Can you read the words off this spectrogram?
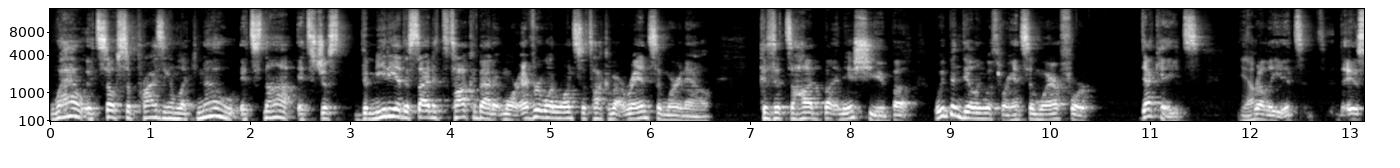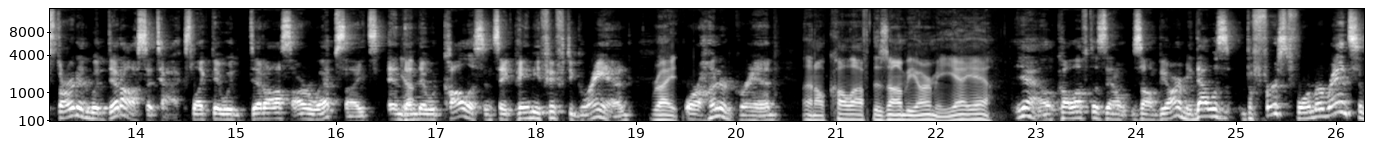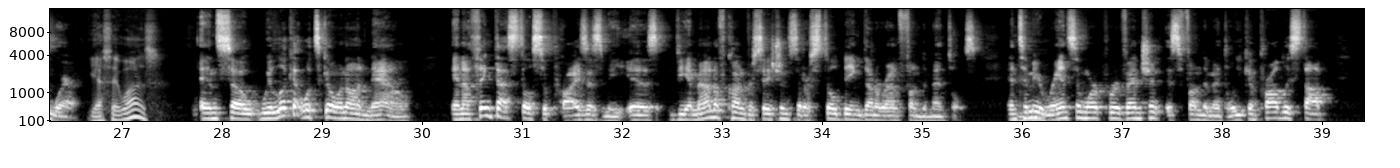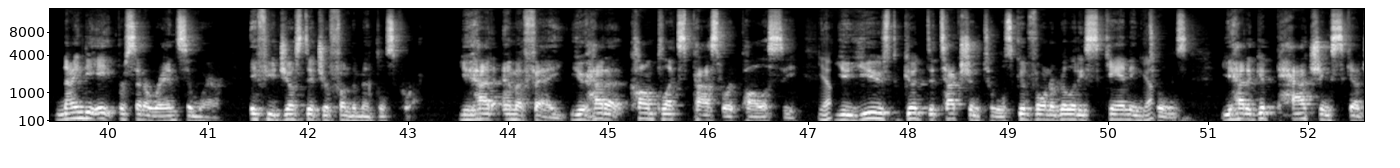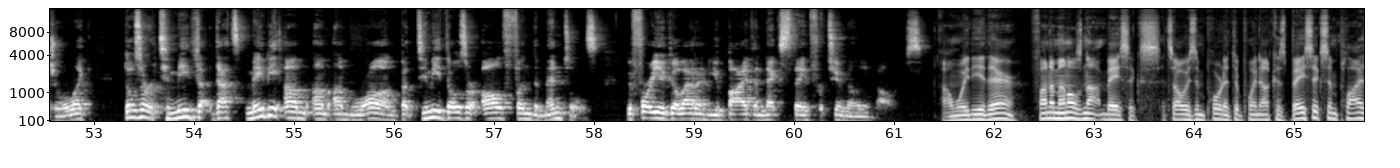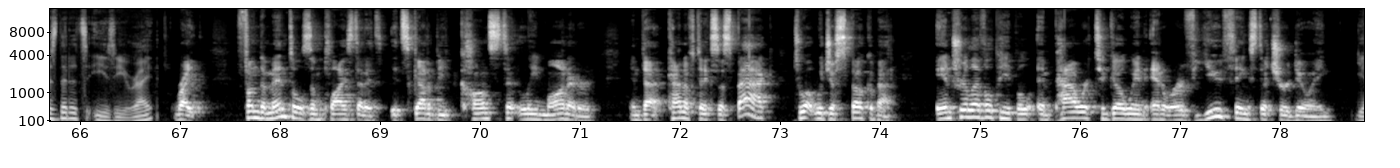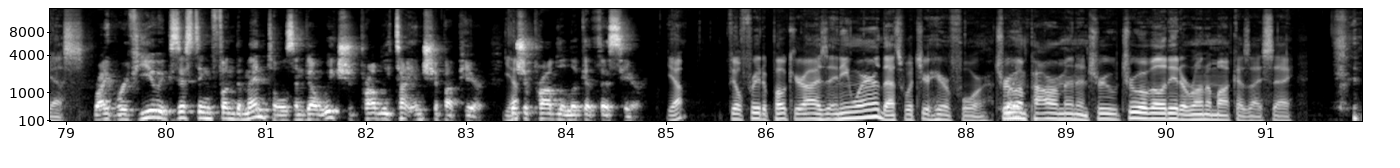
wow, it's so surprising. I'm like, no, it's not. It's just the media decided to talk about it more. Everyone wants to talk about ransomware now because it's a hot button issue. But we've been dealing with ransomware for decades. Yep. Really, it's it started with DDoS attacks. Like they would DDoS our websites, and yep. then they would call us and say, "Pay me fifty grand, right, or a hundred grand." and I'll call off the zombie army. Yeah, yeah. Yeah, I'll call off the zombie army. That was the first form of ransomware. Yes, it was. And so we look at what's going on now, and I think that still surprises me is the amount of conversations that are still being done around fundamentals. And to mm-hmm. me, ransomware prevention is fundamental. You can probably stop 98% of ransomware if you just did your fundamentals correct you had MFA, you had a complex password policy, yep. you used good detection tools, good vulnerability scanning yep. tools, you had a good patching schedule. Like those are to me that, that's maybe I'm, I'm I'm wrong, but to me those are all fundamentals before you go out and you buy the next thing for two million dollars. I'm with you there. Fundamentals, not basics. It's always important to point out because basics implies that it's easy, right? Right. Fundamentals implies that it's it's got to be constantly monitored, and that kind of takes us back to what we just spoke about. Entry level people empowered to go in and review things that you're doing. Yes. Right. Review existing fundamentals and go, we should probably tighten ship up here. Yep. We should probably look at this here. Yep. Feel free to poke your eyes anywhere. That's what you're here for. True right. empowerment and true true ability to run amok, as I say.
